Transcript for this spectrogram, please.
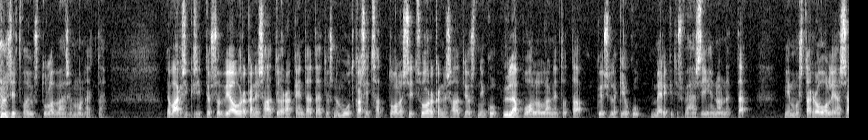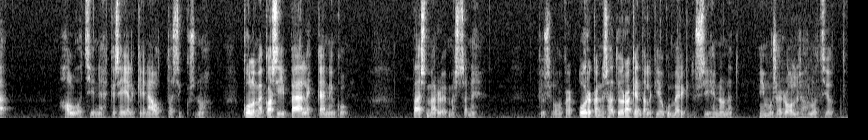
sit voi just tulla vähän semmoinen, että ja varsinkin sitten, jos on vielä organisaatiorakentajat, että jos ne muut kasit sattuu olla siitä sun organisaatiosta niin yläpuolella, niin tota, kyllä silläkin joku merkitys vähän siihen on, että millaista roolia sä haluat siinä ehkä sen jälkeen auttaa, kun siinä on kolme kasia päällekkäin niin kuin pääsmäröimässä, niin kyllä sillä organisaatiorakentajallakin joku merkitys siihen on, että millaisen roolin sä haluat sijoittaa.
